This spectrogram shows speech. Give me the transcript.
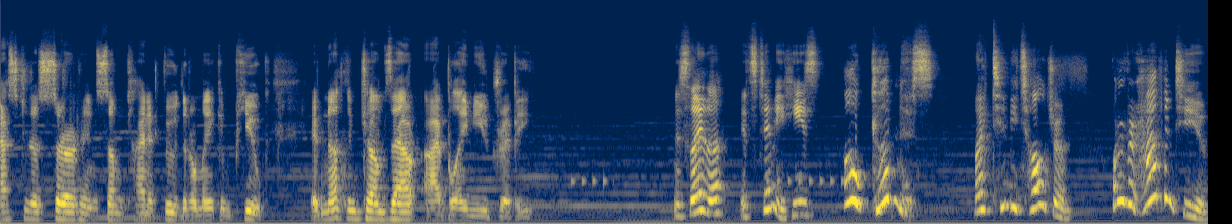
ask her to serve him some kind of food that'll make him puke. If nothing comes out, I blame you, Drippy. Miss Leila, it's Timmy. He's. Oh, goodness! My Timmy Taldrum. Whatever happened to you?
